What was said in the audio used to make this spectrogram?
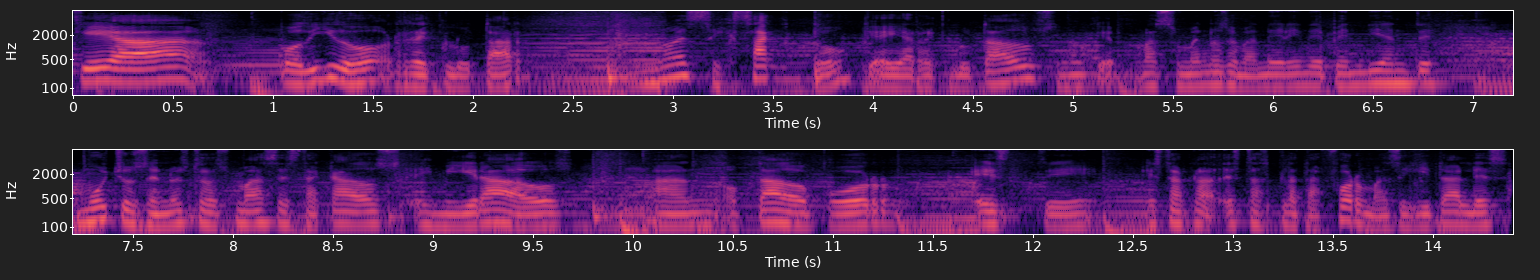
que ha podido reclutar, no es exacto que haya reclutado, sino que más o menos de manera independiente, muchos de nuestros más destacados emigrados han optado por este, estas plataformas digitales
